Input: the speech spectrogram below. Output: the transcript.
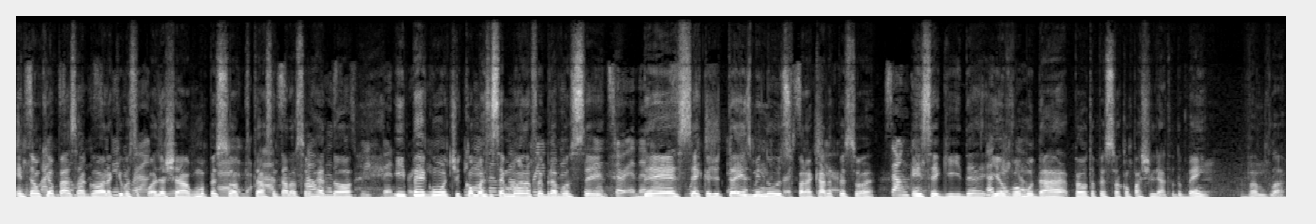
Então, o que eu peço agora é que você pode achar alguma pessoa que está sentada ao seu redor e pergunte como essa semana foi para você. Dê cerca de três minutos para cada pessoa em seguida e eu vou mudar para outra pessoa compartilhar, tudo bem? Vamos lá.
